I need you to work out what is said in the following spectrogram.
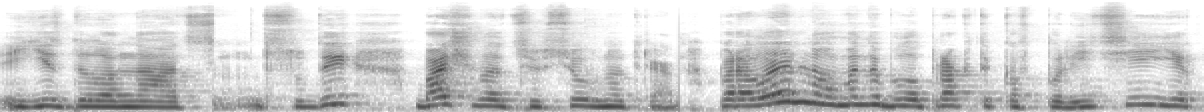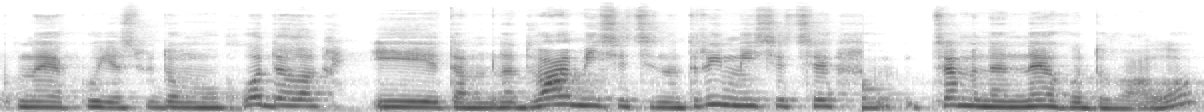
Їздила на суди, бачила цю всю внутря. Паралельно у мене була практика в поліції, на яку я свідомо уходила, і там на два місяці, на три місяці. Це мене не годувало.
